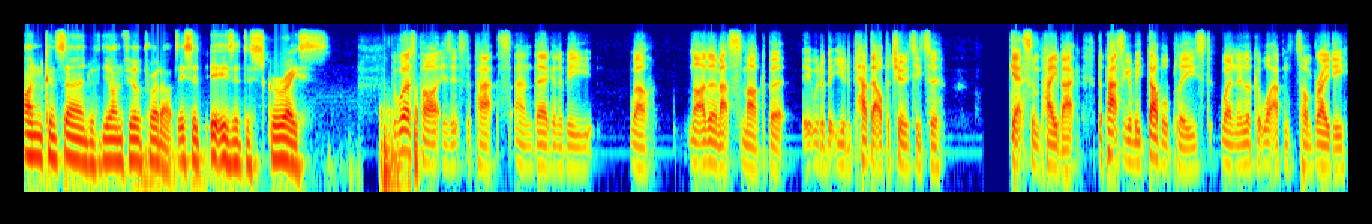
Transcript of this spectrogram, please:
unconcerned with the on-field product. It's a it is a disgrace. The worst part is it's the Pats, and they're going to be, well, no, I don't know about smug, but it would have been you'd have had that opportunity to get some payback. The Pats are going to be double pleased when they look at what happened to Tom Brady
